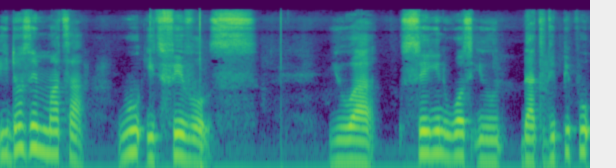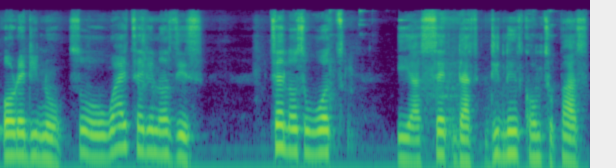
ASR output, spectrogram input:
It doesn't matter who it favors. You are saying what you that the people already know. So why telling us this? Tell us what he has said that didn't come to pass.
